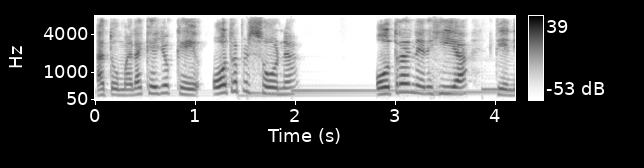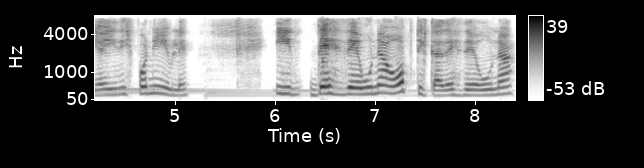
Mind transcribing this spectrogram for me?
a tomar aquello que otra persona, otra energía tiene ahí disponible y desde una óptica, desde una,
